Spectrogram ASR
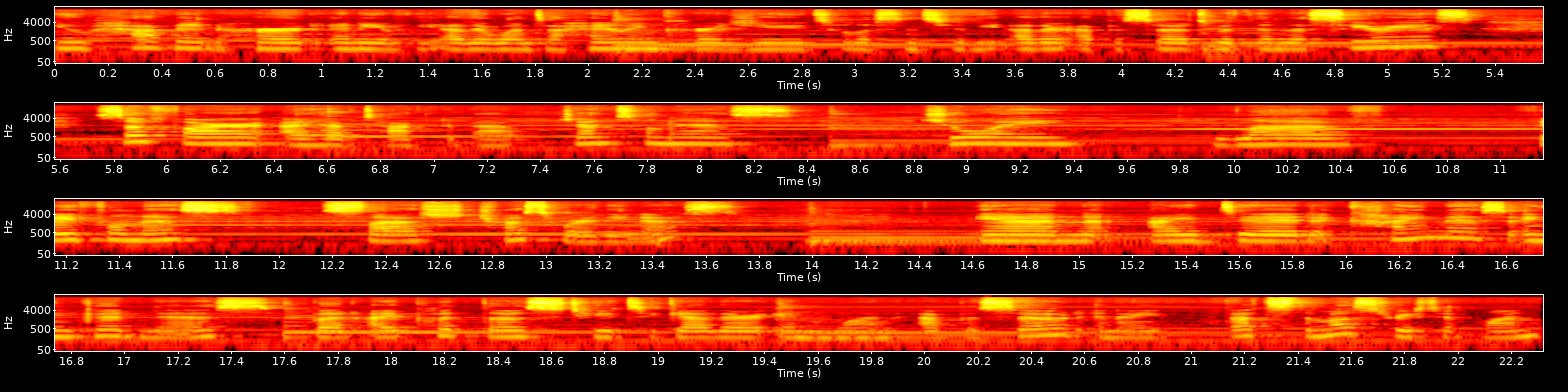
you haven't heard any of the other ones, I highly encourage you to listen to the other episodes within the series. So far, I have talked about gentleness, joy, love, faithfulness slash trustworthiness. And I did kindness and goodness, but I put those two together in one episode, and I that's the most recent one.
